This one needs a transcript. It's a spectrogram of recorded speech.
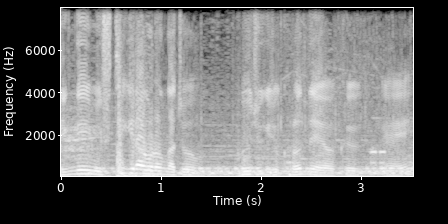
닉네임이 스틱이라 그런가 좀 보여주기 좀 그렇네요 그 예.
